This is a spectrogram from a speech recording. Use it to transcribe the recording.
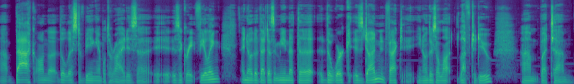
uh, back on the the list of being able to ride is a is a great feeling. I know that that doesn't mean that the the work is done. In fact, you know, there's a lot left to do. Um, but um,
